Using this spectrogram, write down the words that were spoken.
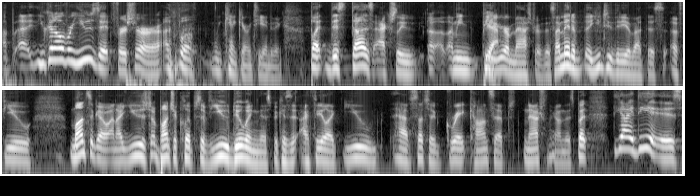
uh, you can overuse it for sure. Uh, Well, we can't guarantee anything, but this does actually. Uh, I mean, Peter, Yeah. you're a master of this. I made a, a YouTube video about this a few months ago, and I used a bunch of clips of you doing this because I feel like you have such a great concept naturally on this. But the idea is,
